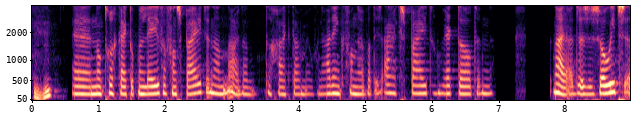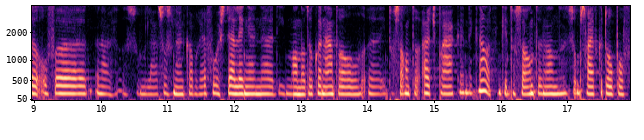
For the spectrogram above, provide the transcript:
Mhm. En dan terugkijkt op een leven van spijt. En dan, nou, dan, dan ga ik daarmee over nadenken van wat is eigenlijk spijt? Hoe werkt dat? En, nou ja, dus zoiets. of eh nou, soms laatst was ik naar een cabaretvoorstelling en die man had ook een aantal interessante uitspraken. En ik denk, nou, dat vind ik interessant. En dan soms schrijf ik het op of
